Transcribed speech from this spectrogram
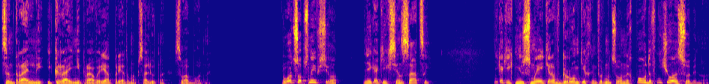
центральный и крайний правый ряд при этом абсолютно свободны? Вот, собственно, и все. Никаких сенсаций, никаких ньюсмейкеров, громких информационных поводов, ничего особенного.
